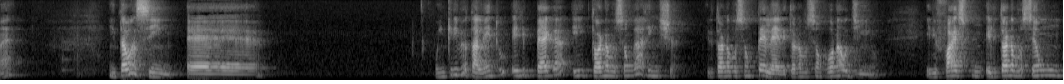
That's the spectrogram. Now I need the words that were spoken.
Né? Então, assim, é... o incrível talento, ele pega e torna você um Garrincha. Ele torna você um Pelé, ele torna você um Ronaldinho. Ele faz com, ele torna você um,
